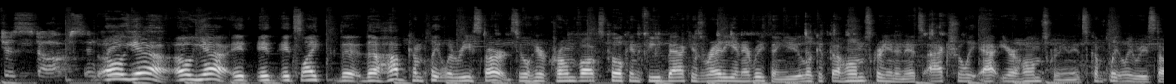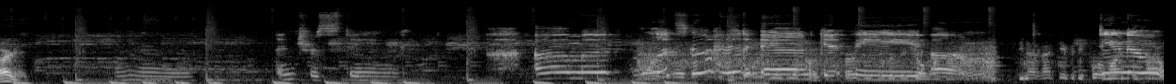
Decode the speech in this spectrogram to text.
just stops and Oh freezes? yeah, oh yeah. It, it it's like the the hub completely restarts. You'll hear Chromevox spoken feedback is ready and everything. You look at the home screen and it's actually at your home screen. It's completely restarted. Interesting. Um, let's go ahead and get the um. Do you know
